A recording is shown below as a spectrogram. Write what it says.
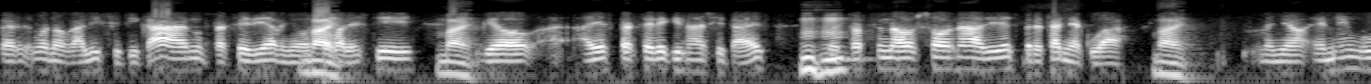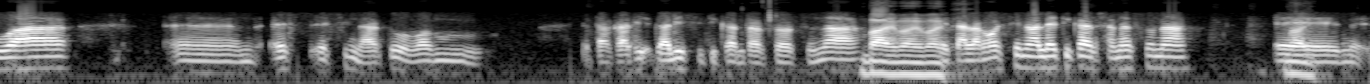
per, bueno, galizitikan, perzeria, baina oso Bai. garesti, Bai. geho, aiez perzerekin hasita, ez? Mhm. Etortzen da oso ona, adibidez, Bretañakoa. Bai. Baina hemengua eh, ez ezin hartu, bon, eta gali, galizitik antartzen da. Bai, bai, bai. Eta langostino atletikan sanazuna, Bai. eh,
